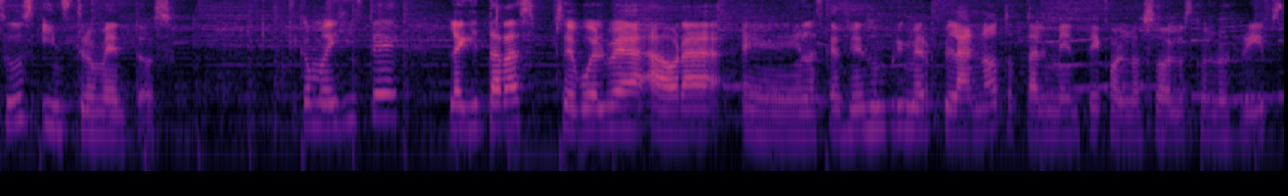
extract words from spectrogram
sus instrumentos. Que como dijiste, la guitarra se vuelve ahora eh, en las canciones un primer plano totalmente con los solos, con los riffs.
